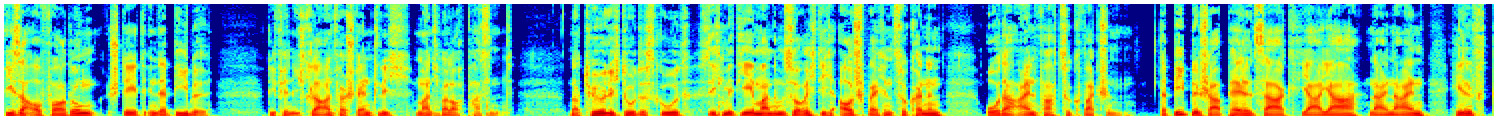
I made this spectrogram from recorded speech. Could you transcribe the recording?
Diese Aufforderung steht in der Bibel. Die finde ich klar und verständlich, manchmal auch passend. Natürlich tut es gut, sich mit jemandem so richtig aussprechen zu können oder einfach zu quatschen. Der biblische Appell sagt ja, ja, nein, nein, hilft,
